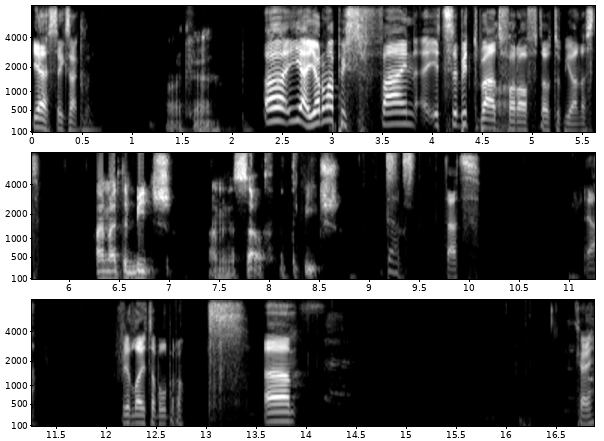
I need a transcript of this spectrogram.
Yes, exactly. Okay. Uh, yeah, your map is fine. It's a bit bad for off though, to be honest. I'm at the beach. I'm in the south at the beach. That's yeah, relatable, bro. Um. Okay.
